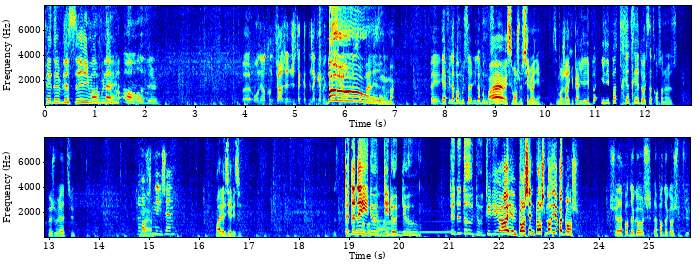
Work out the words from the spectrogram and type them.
P2 blessé, il m'en voulait Oh mon dieu Euh, on est en train de faire un gène juste à côté de la cabane. on pas. Boum Fais gaffe, il a bamboussole, il a bamboussole Ouais, mais c'est bon, je me suis éloigné. C'est bon, je récupère. il, est pas, il est pas très très doux avec sa tronçonneuse. Tu peux jouer là-dessus. On a Ouais. fini le gène. Ouais, allez-y, allez-y. Pas. Ah, il y a une planche, il y a une planche. Non, il y a pas de planche. Je suis à la porte de gauche, la porte de gauche, je suis dessus.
